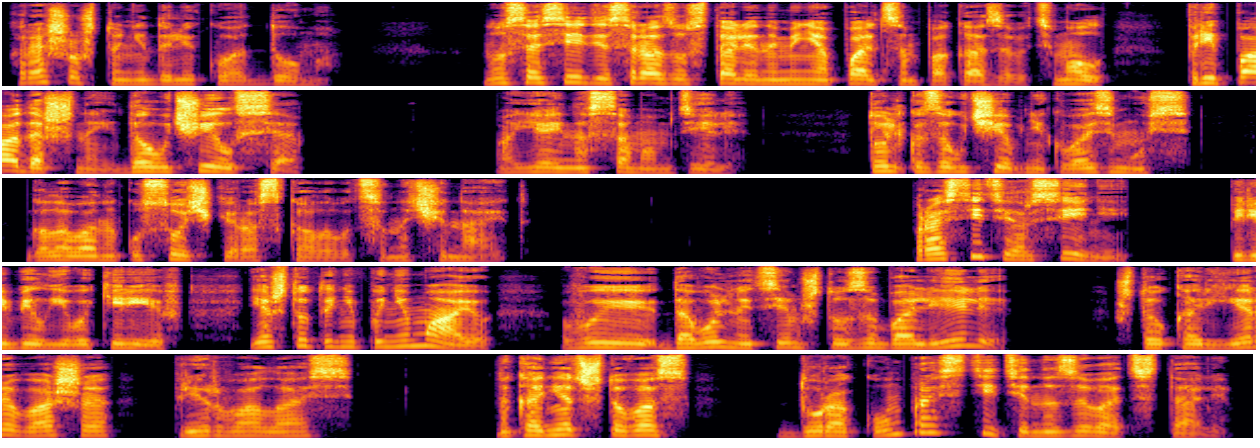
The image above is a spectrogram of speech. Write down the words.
Хорошо, что недалеко от дома. Но соседи сразу стали на меня пальцем показывать, мол, припадочный, доучился. А я и на самом деле. Только за учебник возьмусь. Голова на кусочки раскалываться начинает. «Простите, Арсений, — перебил его Киреев. «Я что-то не понимаю. Вы довольны тем, что заболели? Что карьера ваша прервалась? Наконец, что вас дураком, простите, называть стали?»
